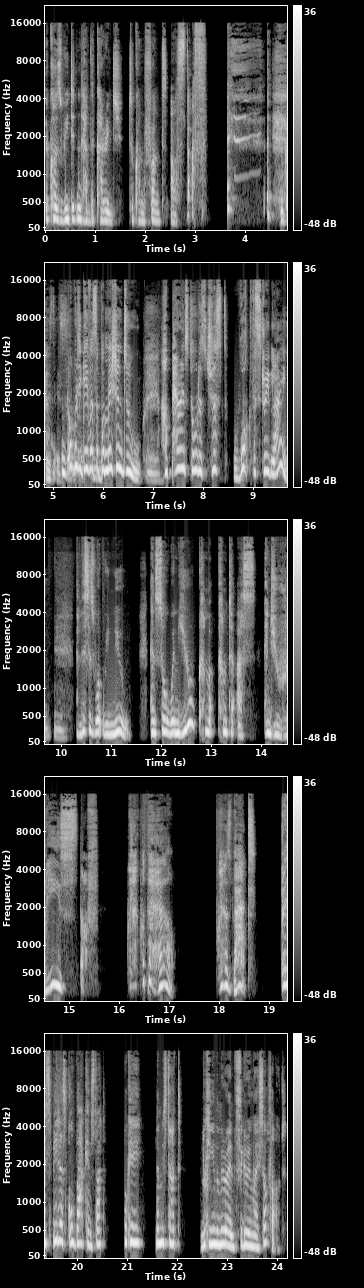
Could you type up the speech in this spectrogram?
because we didn't have the courage to confront our stuff. because Nobody gave us the permission to. Mm. Our parents told us just walk the straight line. Mm. And this is what we knew. And so when you come, come to us and you raise stuff, we're like, what the hell? Where's that? But it's made us go back and start, okay, let me start looking in the mirror and figuring myself out,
